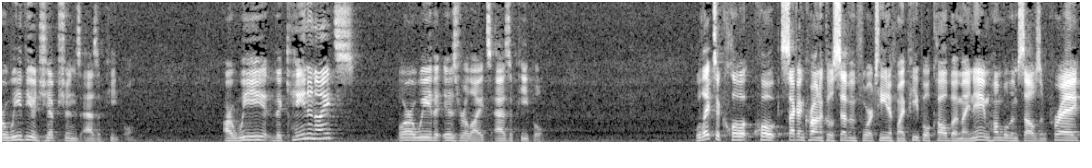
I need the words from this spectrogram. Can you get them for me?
are we the Egyptians as a people? Are we the Canaanites or are we the Israelites as a people? We like to quote, quote 2 Chronicles 7:14, if my people called by my name humble themselves and pray,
